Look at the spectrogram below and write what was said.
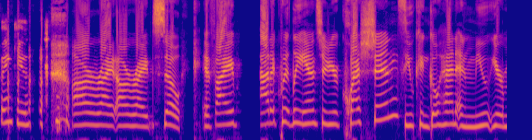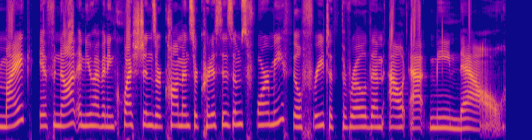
Thank you. all right, all right. So, if I adequately answered your questions, you can go ahead and mute your mic. If not, and you have any questions or comments or criticisms for me, feel free to throw them out at me now.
